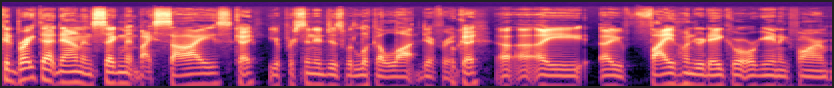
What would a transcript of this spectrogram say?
could break that down and segment by size okay, your percentages would look a lot different. okay, Uh, a a 500 acre organic farm,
